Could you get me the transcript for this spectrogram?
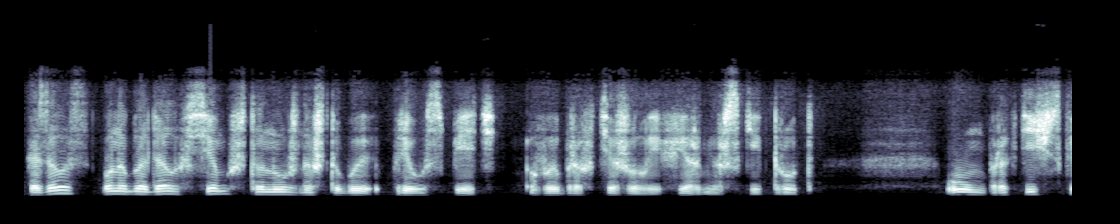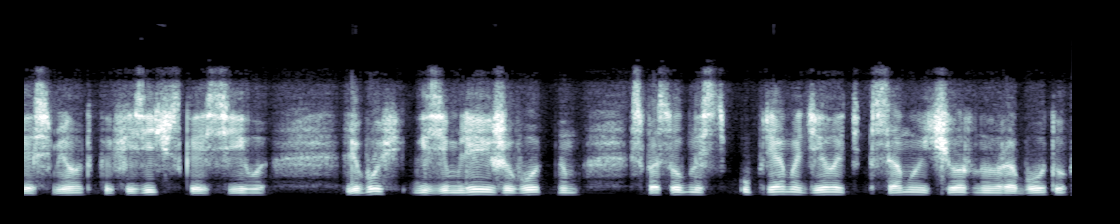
Казалось, он обладал всем, что нужно, чтобы преуспеть, выбрав тяжелый фермерский труд. Ум, практическая сметка, физическая сила, любовь к земле и животным, способность упрямо делать самую черную работу,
